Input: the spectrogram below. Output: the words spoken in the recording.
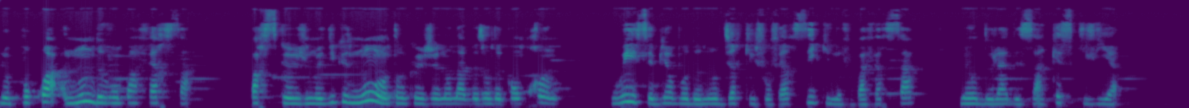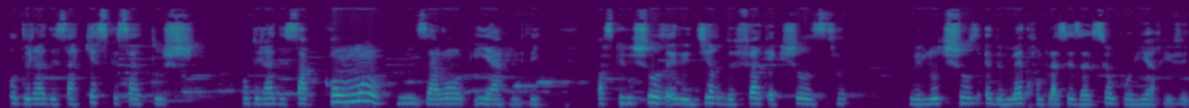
le pourquoi nous ne devons pas faire ça. Parce que je me dis que nous, en tant que jeunes, on a besoin de comprendre. Oui, c'est bien beau de nous dire qu'il faut faire ci, qu'il ne faut pas faire ça. Mais au-delà de ça, qu'est-ce qu'il y a? Au-delà de ça, qu'est-ce que ça touche? Au-delà de ça, comment nous allons y arriver? Parce qu'une chose est de dire de faire quelque chose, mais l'autre chose est de mettre en place les actions pour y arriver.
